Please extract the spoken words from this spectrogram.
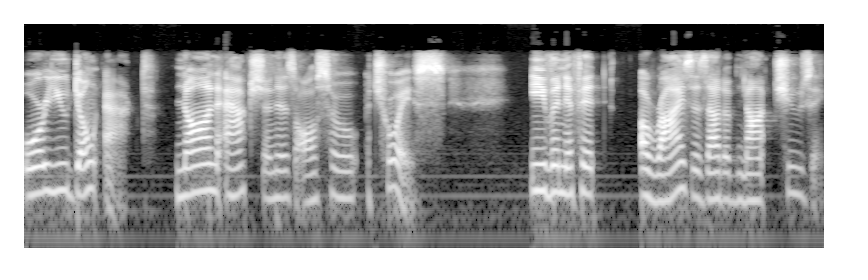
or you don't act. Non action is also a choice, even if it arises out of not choosing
